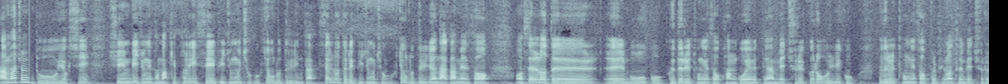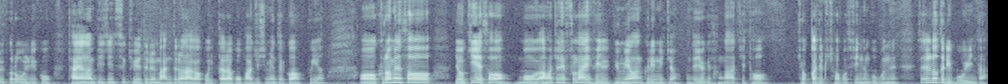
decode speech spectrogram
아마존도 역시 GMB 중에서 마켓플레이스의 비중을 적극적으로 늘린다. 셀러들의 비중을 적극적으로 늘려나가면서 어, 셀러들을 모으고 그들을 통해서 광고에 대한 매출을 끌어올리고 그들을 통해서 풀피먼트 매출을 끌어올리고 다양한 비즈니스 기회들을 만들어 나가고 있다라고 봐주시면 될 것 같고요. 어, 그러면서 여기에서 뭐 아마존의 플라이휠 유명한 그림이죠. 근데 여기서 한 가지 더 격가지로 쳐볼 수 있는 부분은 셀러들이 모인다.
